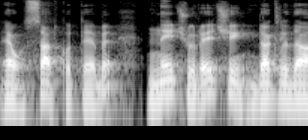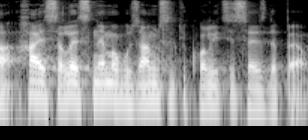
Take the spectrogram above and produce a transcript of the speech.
evo sad kod tebe, neću reći dakle, da HSLS ne mogu zamisliti u koaliciji sa SDP-om.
